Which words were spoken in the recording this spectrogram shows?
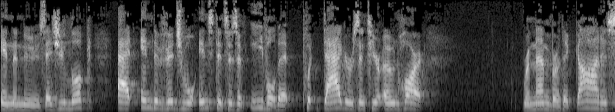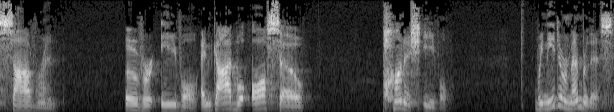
in the news, as you look at individual instances of evil that put daggers into your own heart, remember that God is sovereign over evil and God will also punish evil. We need to remember this.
